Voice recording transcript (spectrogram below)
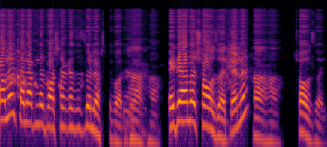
বলে তাহলে আপনার বাসার কাছে চলে আসতে পারবে। হ্যাঁ হ্যাঁ। এটা হলো সহজ হয় তাই না? হ্যাঁ হ্যাঁ। সহজ হয়।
